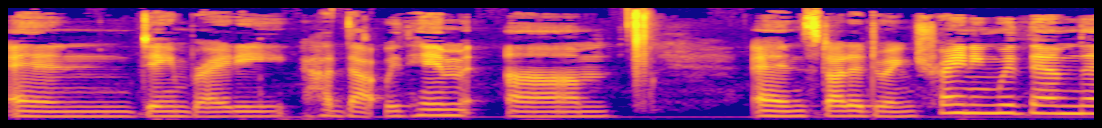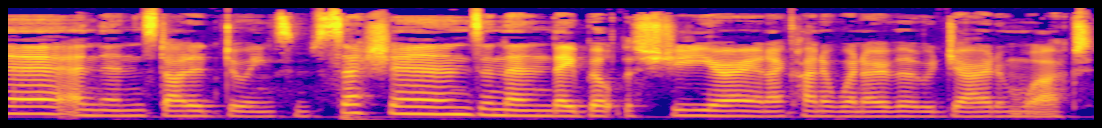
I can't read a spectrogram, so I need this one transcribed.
and Dean Brady had that with him. Um, and started doing training with them there and then started doing some sessions and then they built the studio and I kind of went over with Jared and worked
